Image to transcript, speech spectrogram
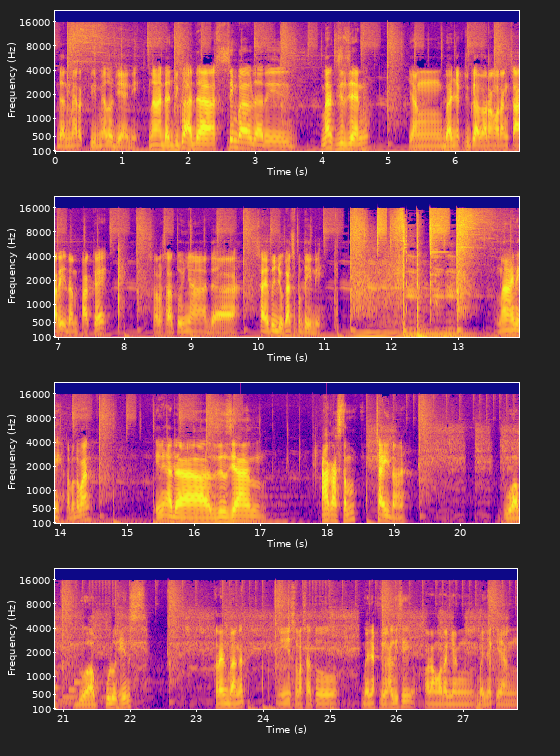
dan merek di Melodia ini. Nah, dan juga ada simbal dari merek Zilzian yang banyak juga orang-orang cari dan pakai. Salah satunya ada saya tunjukkan seperti ini. Nah, ini teman-teman. Ini ada Zilzian A custom China 20 inch. Keren banget. Ini salah satu banyak kali sih orang-orang yang banyak yang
